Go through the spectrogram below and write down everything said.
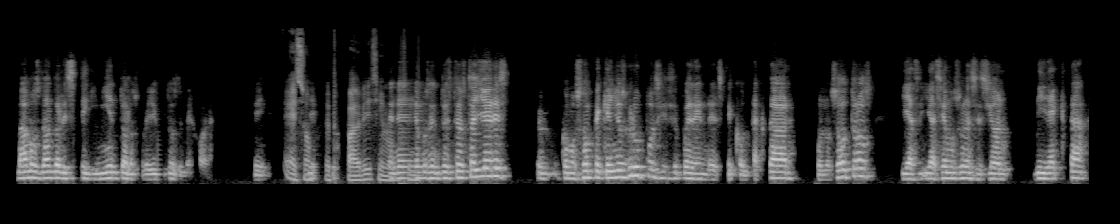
vamos dándole seguimiento a los proyectos de mejora. ¿sí? Eso, Sí. es padrísimo. sí. Tenemos entonces estos talleres, eh, como son pequeños grupos, y se pueden este, contactar con nosotros y, ha- y hacemos una sesión directa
